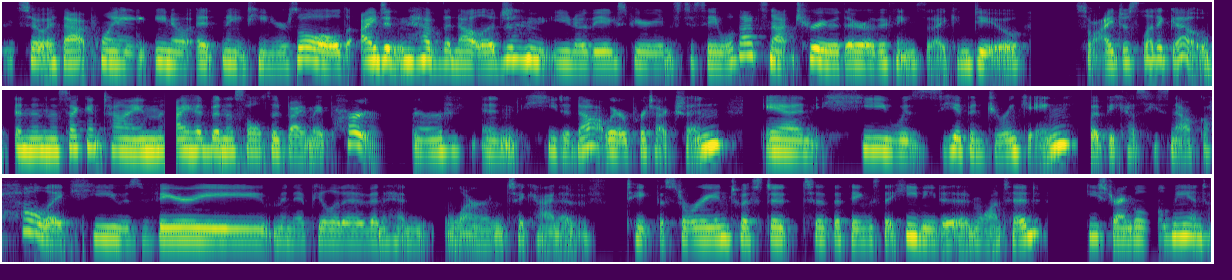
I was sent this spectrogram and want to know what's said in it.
And so at that point, you know, at 19 years old, I didn't have the knowledge and, you know, the experience to say, well, that's not true. There are other things that I can do. So I just let it go. And then the second time I had been assaulted by my partner and he did not wear protection. And he was he had been drinking but because he's an alcoholic he was very manipulative and had learned to kind of take the story and twist it to the things that he needed and wanted. He strangled me until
